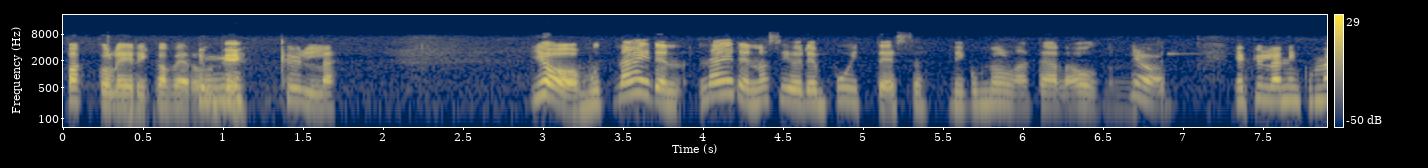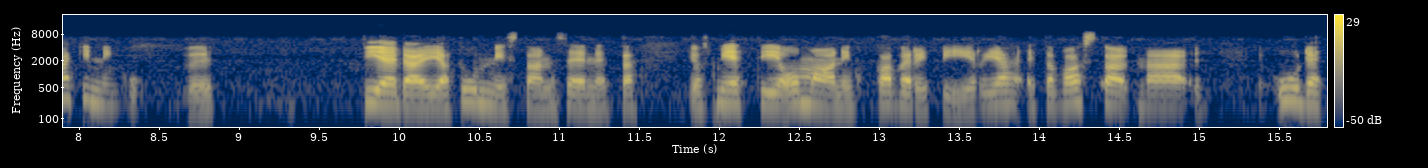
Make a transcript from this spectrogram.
Pakkoleirikaveruuteen. niin. Kyllä. Joo, mutta näiden, näiden asioiden puitteissa, niin kuin me ollaan täällä oltu Joo. Nyt. Ja kyllä niin kuin mäkin niin kuin, tiedän ja tunnistan sen, että jos miettii omaa niin kuin kaveripiiriä, että vasta nämä uudet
